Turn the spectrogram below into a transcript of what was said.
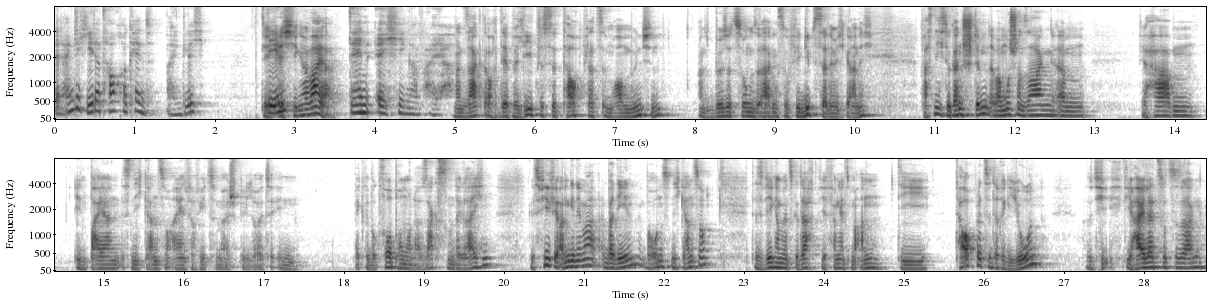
den eigentlich jeder Taucher kennt. Eigentlich. Den, den Echinger Weiher. Den Echinger Weiher. Man sagt auch der beliebteste Tauchplatz im Raum München. Und böse Zungen sagen, so viel gibt es da nämlich gar nicht. Was nicht so ganz stimmt, aber man muss schon sagen, ähm, wir haben in Bayern ist nicht ganz so einfach wie zum Beispiel Leute in Mecklenburg-Vorpommern oder Sachsen und dergleichen. Ist viel, viel angenehmer bei denen, bei uns nicht ganz so. Deswegen haben wir uns gedacht, wir fangen jetzt mal an, die Tauchplätze der Region, also die, die Highlights sozusagen,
